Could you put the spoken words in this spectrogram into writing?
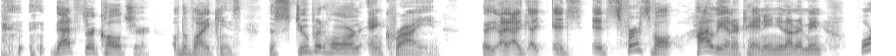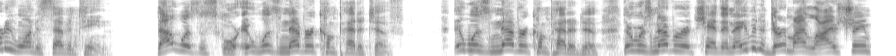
That's their culture of the Vikings. The stupid horn and crying. I, I, I, it's it's first of all highly entertaining. You know what I mean? Forty-one to seventeen. That was the score. It was never competitive. It was never competitive. There was never a chance. And even during my live stream,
